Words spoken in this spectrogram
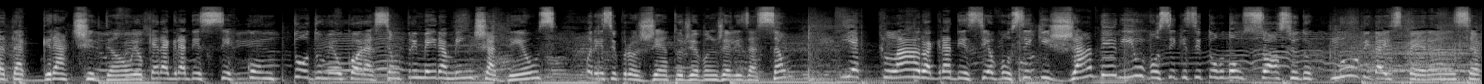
Da gratidão. Eu quero agradecer com todo o meu coração, primeiramente a Deus, por esse projeto de evangelização. E é claro, agradecer a você que já aderiu, você que se tornou sócio do Clube da Esperança.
